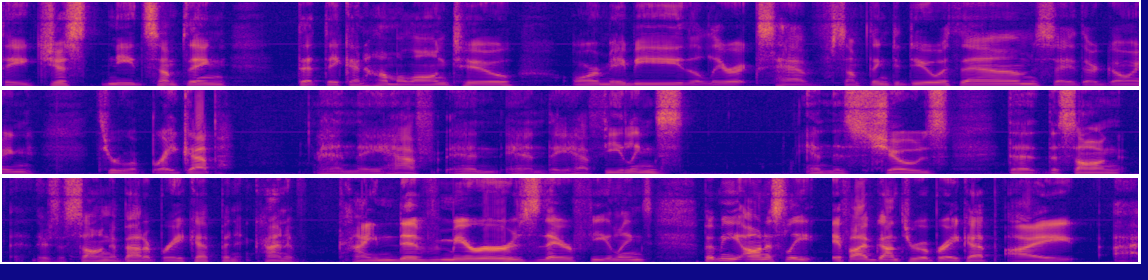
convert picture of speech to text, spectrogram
They just need something that they can hum along to, or maybe the lyrics have something to do with them. Say they're going through a breakup and they have and and they have feelings and this shows the the song there's a song about a breakup and it kind of kind of mirrors their feelings but me honestly if i've gone through a breakup i uh,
